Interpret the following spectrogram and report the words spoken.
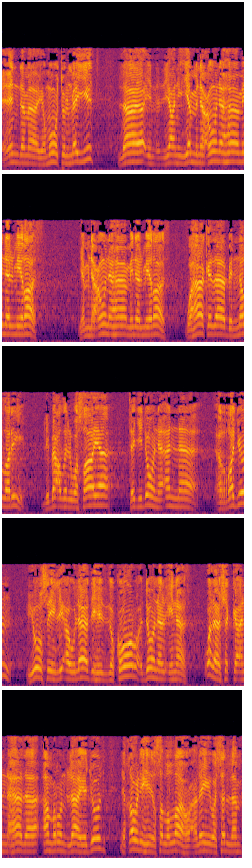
عندما يموت الميت لا يعني يمنعونها من الميراث يمنعونها من الميراث. وهكذا بالنظر لبعض الوصايا تجدون أن الرجل يوصي لأولاده الذكور دون الإناث. ولا شك أن هذا أمر لا يجوز لقوله صلى الله عليه وسلم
